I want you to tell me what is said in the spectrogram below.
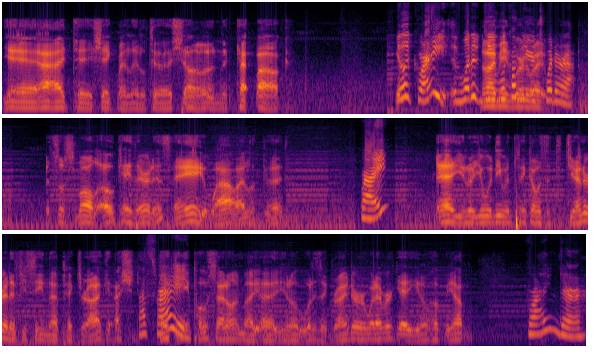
Yeah, I ta shake my little tush on the catwalk. You look great. What did No, you I look mean, where do your I- Twitter app? It's so small. Okay, there it is. Hey, wow, I look good. Right? Yeah, you know, you wouldn't even think I was a degenerate if you seen that picture. I, I should. That's right. Hey, can you post that on my, uh, you know, what is it, Grindr or whatever? Yeah, you know, hook me up Grindr.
